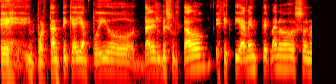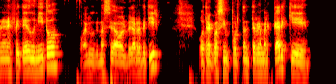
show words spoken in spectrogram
es importante que hayan podido dar el resultado. Efectivamente, hermano, son un NFT de un hito, o algo que no se va a volver a repetir. Otra cosa importante remarcar es que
